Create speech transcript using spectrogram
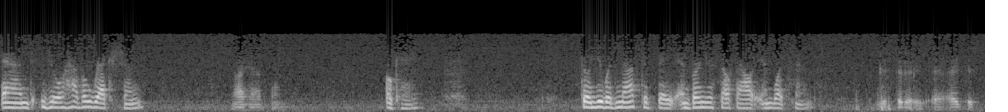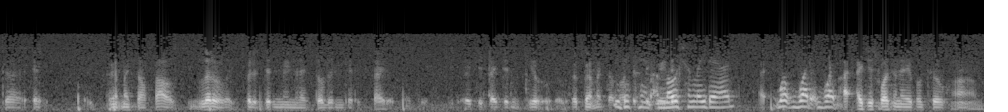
and you'll have erection. I had one. Okay. So you would masturbate and burn yourself out in what sense? Just I just uh, burnt myself out, literally, but it didn't mean that I still didn't get excited. It just, I didn't feel burnt myself You out. to became emotionally dead? I- What, what, what, I, I just wasn't able to um,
